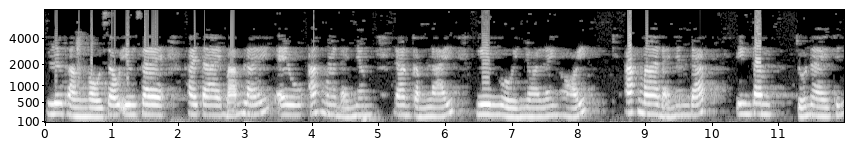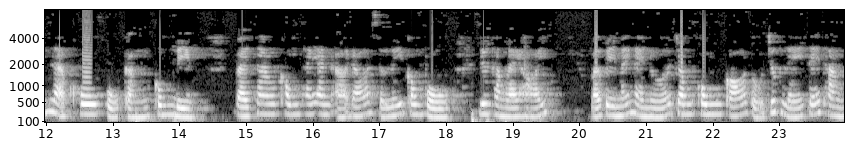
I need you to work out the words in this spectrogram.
Lưu thần ngồi sau yên xe, hai tay bám lấy eo ác ma đại nhân đang cầm lái, nghiêng người nhòi lên hỏi. Ác ma đại nhân đáp, yên tâm, chỗ này chính là khu phụ cận cung điện. Vậy sao không thấy anh ở đó xử lý công vụ? Lưu thần lại hỏi. Bởi vì mấy ngày nữa trong cung có tổ chức lễ tế thần,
